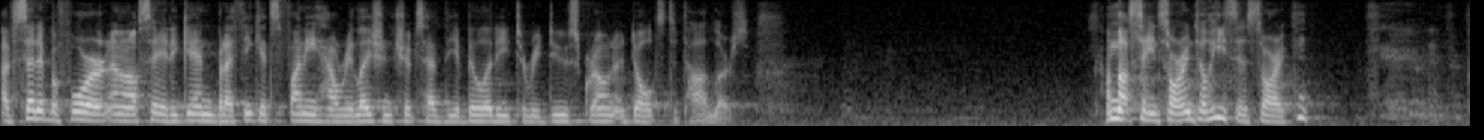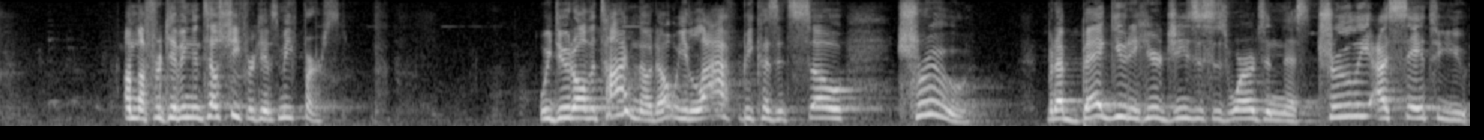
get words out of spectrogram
I've said it before and I'll say it again, but I think it's funny how relationships have the ability to reduce grown adults to toddlers. I'm not saying sorry until he says sorry. I'm not forgiving until she forgives me first. We do it all the time, though, don't we? Laugh because it's so true. But I beg you to hear Jesus' words in this. Truly, I say to you,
